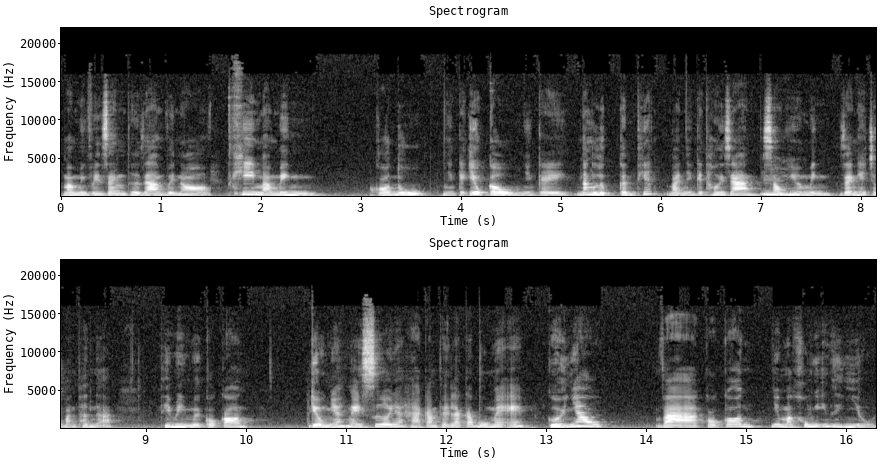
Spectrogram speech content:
mà mình phải dành thời gian với nó khi mà mình có đủ những cái yêu cầu những cái năng lực cần thiết và những cái thời gian ừ. sau khi mà mình dành hết cho bản thân đã thì mình mới có con kiểu nhá, ngày xưa nhá, hà cảm thấy là các bố mẹ cưới nhau và có con nhưng mà không nghĩ gì nhiều ấy.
